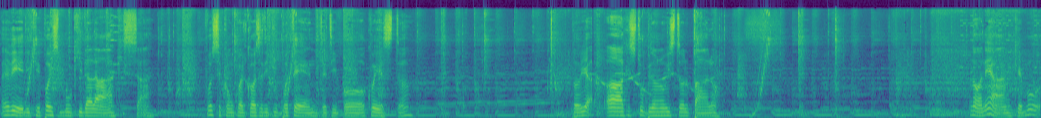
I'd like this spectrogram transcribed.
E vedi che poi sbuchi da là, chissà. Forse con qualcosa di più potente, tipo questo. Proviamo. Ah, oh, che stupido, non ho visto il palo. No, neanche, boh.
